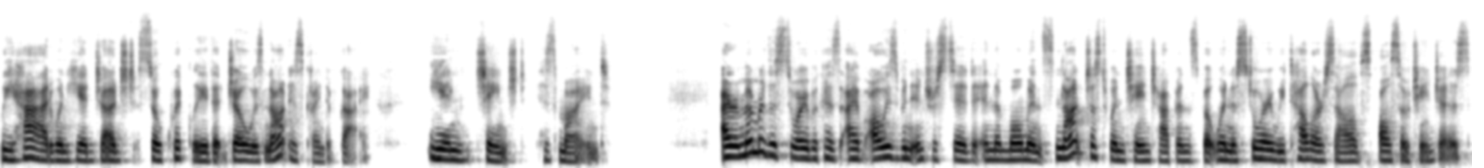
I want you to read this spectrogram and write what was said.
we had when he had judged so quickly that Joe was not his kind of guy. Ian changed his mind. I remember this story because I've always been interested in the moments, not just when change happens, but when a story we tell ourselves also changes.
